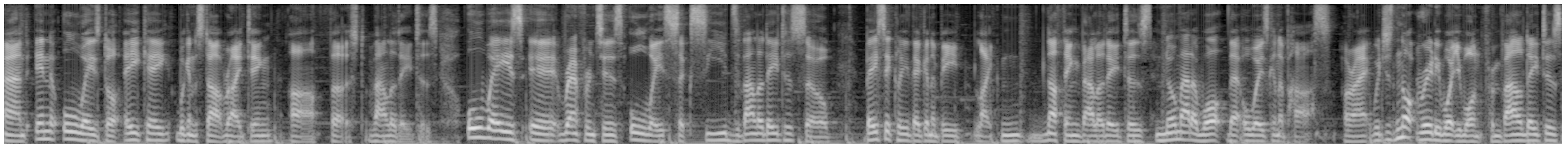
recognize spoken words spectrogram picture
And in always.ak, we're going to start writing our first validators. Always it references always succeeds validators. So basically they're going to be like nothing validators. No matter what, they're always going to pass. All right. Which is not really what you want from validators.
